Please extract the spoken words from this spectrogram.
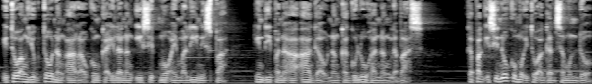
Ito ang yugto ng araw kung kailan ang isip mo ay malinis pa, hindi pa naaagaw ng kaguluhan ng labas. Kapag isinuko mo ito agad sa mundo,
